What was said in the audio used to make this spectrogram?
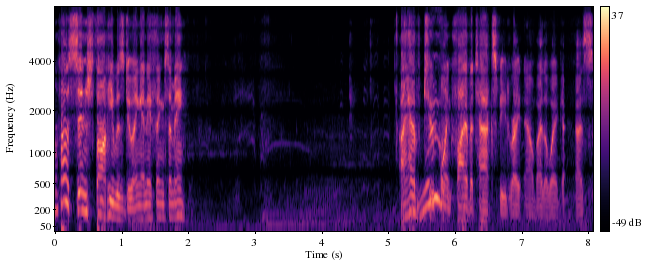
I thought Singe thought he was doing anything to me. I have 2.5 attack speed right now, by the way, guys.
